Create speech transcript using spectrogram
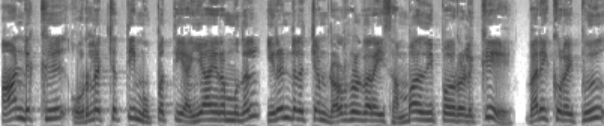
ஆண்டுக்கு ஒரு லட்சத்தி முப்பத்தி ஐயாயிரம் முதல் இரண்டு லட்சம் டாலர்கள் வரை சம்பாதிப்பவர்களுக்கு வரி குறைப்பு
